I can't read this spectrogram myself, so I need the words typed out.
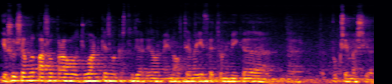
I això sembla passo la paraula al Joan, que és el que ha estudiat realment el tema i ha fet una mica d'aproximació.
